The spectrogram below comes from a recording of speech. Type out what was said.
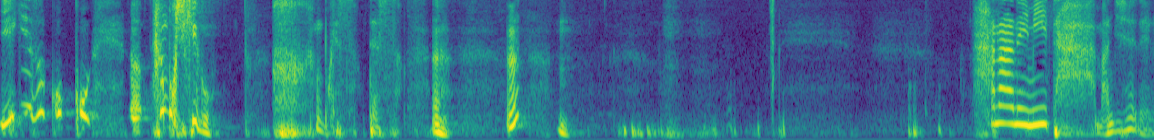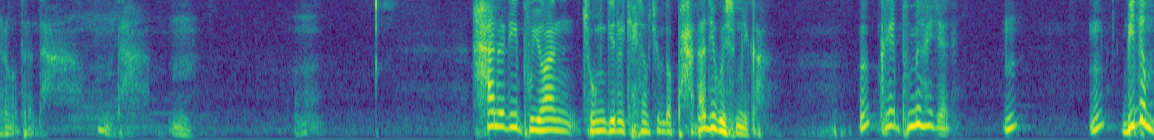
얘기해서 꼭꼭 어, 항복시키고 하, 항복했어 됐어. 어. 어? 음. 하나님이 다 만지셔야 돼 그런 것들은 다. 음, 다. 음. 하늘이 부여한 종기를 계속 지금도 받아들이고 있습니까? 어? 그게 분명해져야 돼. 믿음.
